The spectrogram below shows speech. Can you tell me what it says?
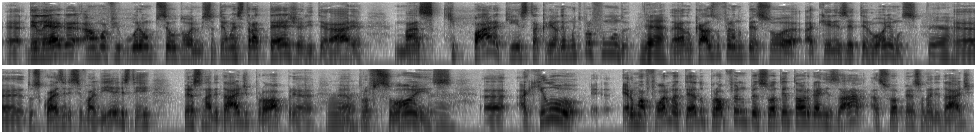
uh, delega a uma figura um pseudônimo, isso tem uma estratégia literária, mas que para quem está criando é muito profundo. Yeah. Né? No caso do Fernando Pessoa, aqueles heterônimos, yeah. dos quais ele se valia, eles têm personalidade própria, é. profissões. É. Aquilo era uma forma até do próprio Fernando Pessoa tentar organizar a sua personalidade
